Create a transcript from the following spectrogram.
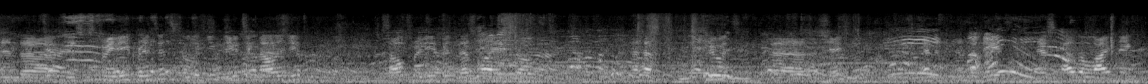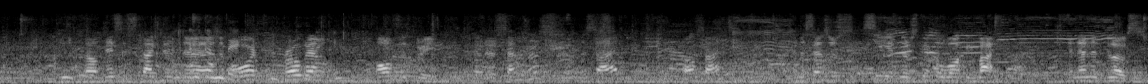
and uh, this is 3D printed, so it's new technology. It's all 3D printed. That's why it's so that has fluid uh, shape. And underneath there's all the lightning. So this is like the, the, the board, the program of the tree. So there's sensors on the side, all sides, and the sensors see if there's people walking by, and then it glows.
